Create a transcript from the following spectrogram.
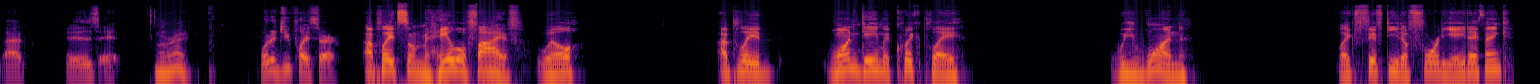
that is it. All right. What did you play, sir? I played some Halo 5, Will. I played one game at quick play. We won like 50 to 48, I think.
